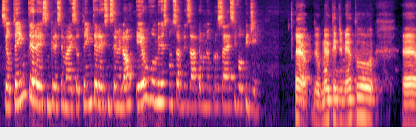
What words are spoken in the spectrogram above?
Se eu tenho interesse em crescer mais, se eu tenho interesse em ser melhor, eu vou me responsabilizar pelo meu processo e vou pedir. É, o meu entendimento, é,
